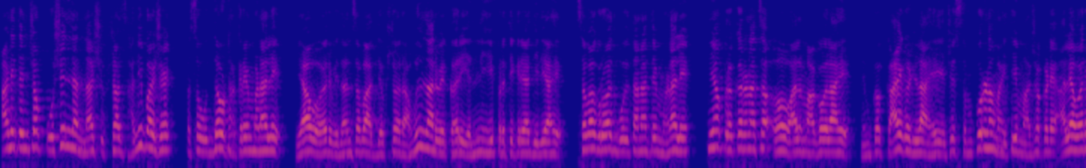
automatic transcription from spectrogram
आणि त्यांच्या पोशिंद्यांना शिक्षा झाली पाहिजे असं उद्धव ठाकरे म्हणाले. यावर विधानसभा अध्यक्ष राहुल नार्वेकर यांनी ही प्रतिक्रिया दिली आहे. सभागृहात बोलताना ते म्हणाले मी या प्रकरणाचा अहवाल मागवला आहे. नेमकं काय घडलं आहे याची संपूर्ण माहिती माझ्याकडे आल्यावर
